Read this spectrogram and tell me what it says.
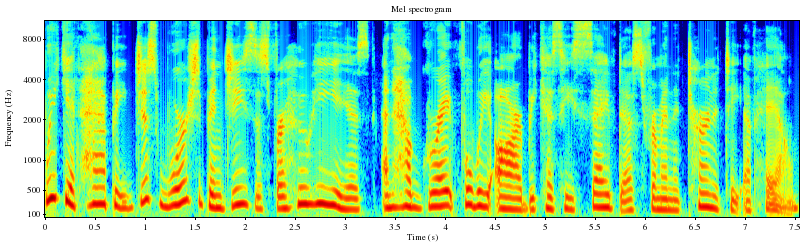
We get happy just worshiping Jesus for who He is and how grateful we are because He saved us from an eternity of hell.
